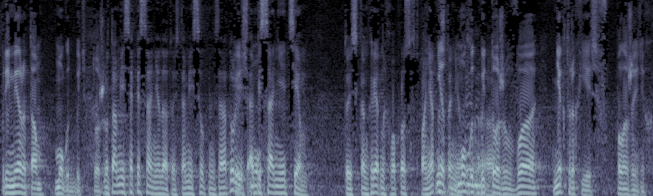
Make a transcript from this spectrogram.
примеры там могут быть тоже. Но там есть описание, да, то есть там есть ссылка на литературу, есть, есть описание тем. То есть конкретных вопросов понятно, нет, что нет. могут быть тоже, в некоторых есть в положениях.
